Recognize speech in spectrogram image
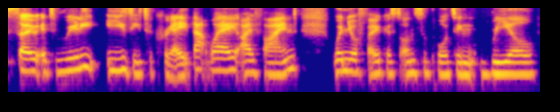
So it's really easy to create that way, I find, when you're focused on supporting real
